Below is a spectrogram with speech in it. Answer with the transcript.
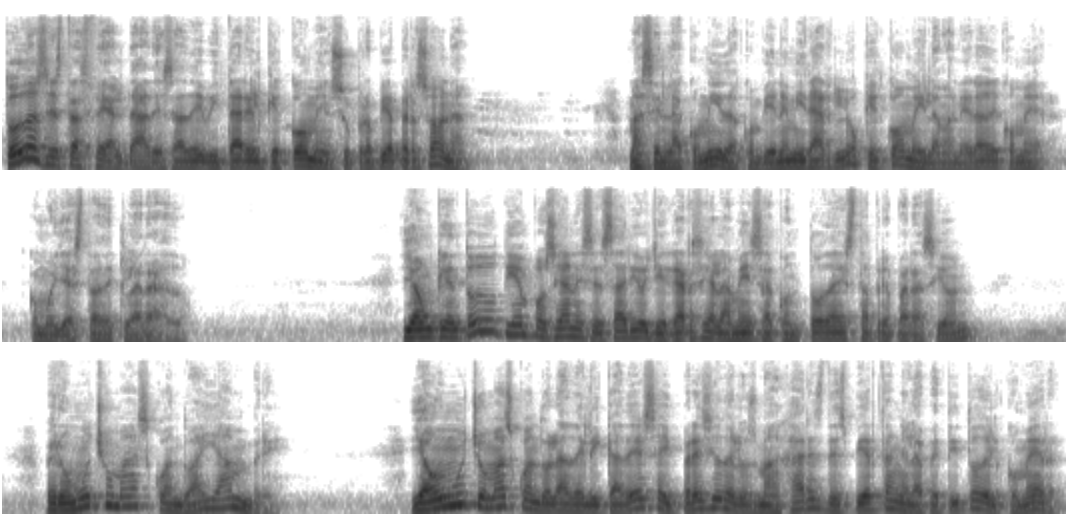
Todas estas fealdades ha de evitar el que come en su propia persona, mas en la comida conviene mirar lo que come y la manera de comer, como ya está declarado. Y aunque en todo tiempo sea necesario llegarse a la mesa con toda esta preparación, pero mucho más cuando hay hambre, y aún mucho más cuando la delicadeza y precio de los manjares despiertan el apetito del comer,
